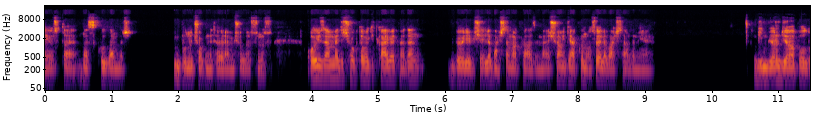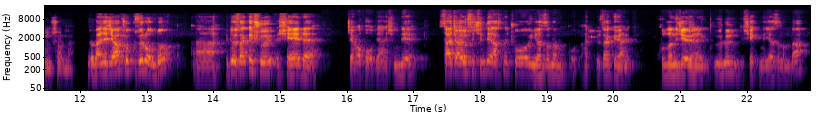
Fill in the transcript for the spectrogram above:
iOS'ta nasıl kullanılır bunu çok net öğrenmiş olursunuz. O yüzden bence çok da vakit kaybetmeden böyle bir şeyle başlamak lazım. Ben şu anki aklım olsa öyle başlardım yani. Bilmiyorum cevap oldu mu soruna. Bence cevap çok güzel oldu. Ee, bir de özellikle şu şeye de cevap oldu. Yani şimdi sadece iOS için değil aslında çoğu yazılım özellikle yani kullanıcıya yönelik ürün şeklinde yazılımda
